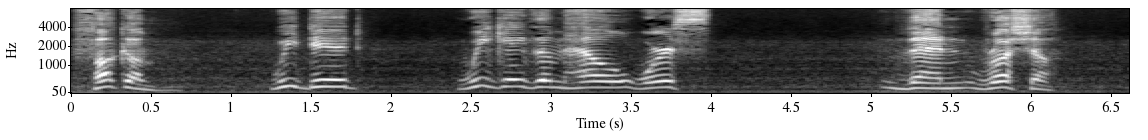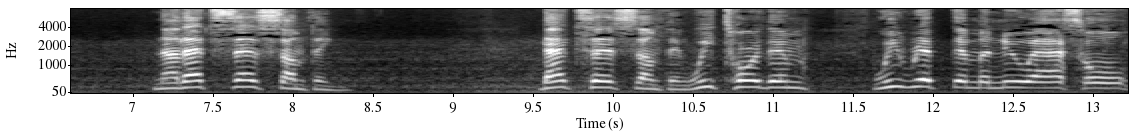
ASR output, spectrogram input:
Fuck them. We did. We gave them hell worse than Russia. Now that says something. That says something. We tore them. We ripped them a new asshole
